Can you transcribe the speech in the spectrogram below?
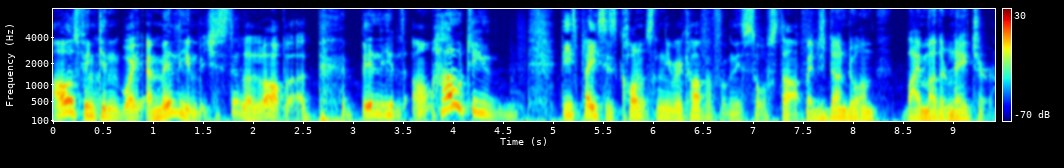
I was thinking, wait, a million, which is still a lot, but a billion. Oh, how do you, these places constantly recover from this sort of stuff? done to them by Mother Nature.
